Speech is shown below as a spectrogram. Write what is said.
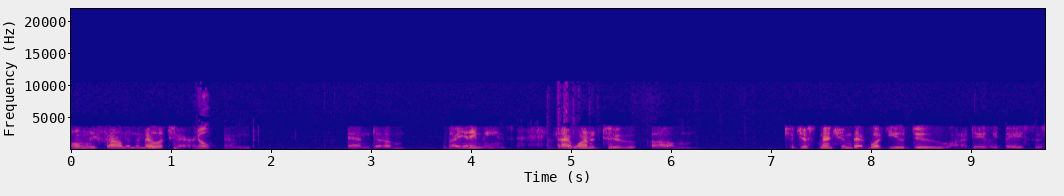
only found in the military. Nope. And and um, by any means. And I wanted to um, to just mention that what you do on a daily basis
